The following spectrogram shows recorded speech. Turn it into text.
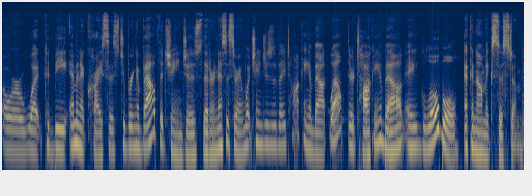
or what could be imminent crisis to bring about the changes that are necessary. And what changes are they talking about? Well, they're talking about a global economic system.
